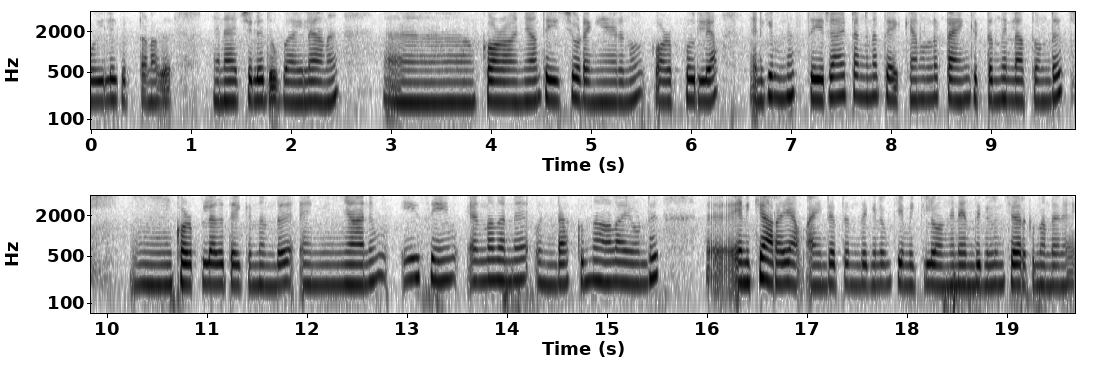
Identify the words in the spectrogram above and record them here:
ഓയിൽ കിട്ടണത്. ഞാൻ ആക്ച്വലി ദുബായിലാണ്. ഞാൻ തേച്ച് തുടങ്ങിയായിരുന്നു. കുഴപ്പമില്ല. എനിക്ക് പിന്നെ സ്ഥിരമായിട്ട് അങ്ങനെ തേക്കാനുള്ള ടൈം കിട്ടുന്നില്ലാത്തതുകൊണ്ട് കുഴപ്പമില്ലാതെ തേക്കുന്നുണ്ട്. ഞാനും ഈ സെയിം എണ്ണ തന്നെ ഉണ്ടാക്കുന്ന ആളായതുകൊണ്ട് എനിക്കറിയാം അതിന്റെ അകത്ത് എന്തെങ്കിലും കെമിക്കലോ അങ്ങനെ എന്തെങ്കിലും ചേർക്കുന്നുണ്ടെങ്കിൽ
